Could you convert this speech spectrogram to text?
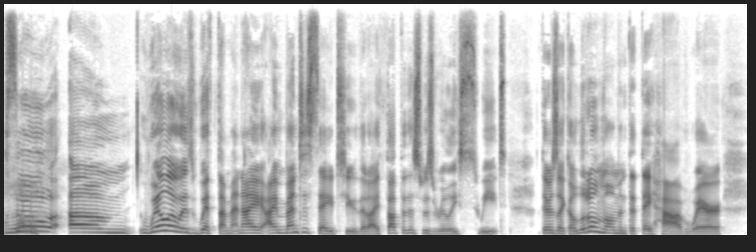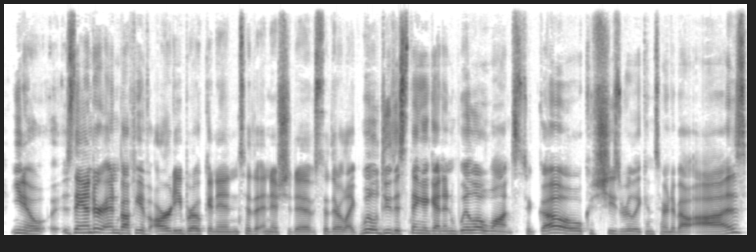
So um, Willow is with them, and I, I meant to say too that I thought that this was really sweet. There's like a little moment that they have where you know Xander and Buffy have already broken into the initiative, so they're like, "We'll do this thing again," and Willow wants to go because she's really concerned about Oz.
